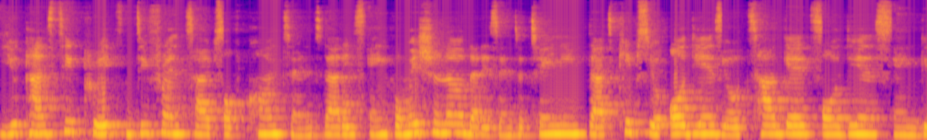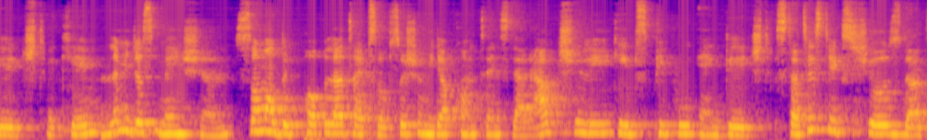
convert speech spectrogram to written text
you can still create different types of content that is informational, that is entertaining, that keeps your audience, your target audience engaged. Okay, let me just mention some of the popular types of social media contents that actually keeps people engaged. Statistics shows that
